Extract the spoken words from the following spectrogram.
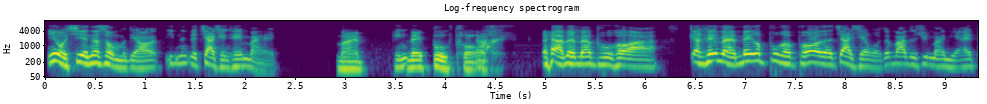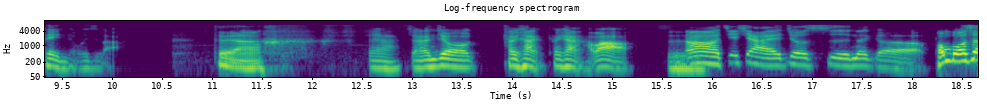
因为我记得那时候我们聊，那个价钱可以买买苹 MacBook Pro，对啊，买 MacBook Pro 啊，可以买 MacBook Pro 的价钱，我他妈的去买你 iPad，你懂我意思吧？对啊，对啊，咱就看看看看好不好？是。然后接下来就是那个彭博社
